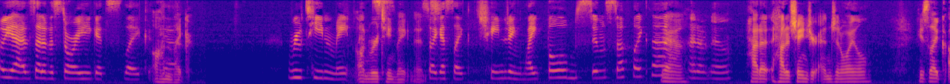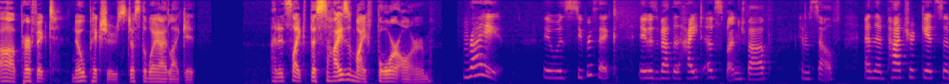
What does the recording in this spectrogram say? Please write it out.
oh yeah instead of a story he gets like on yeah, like routine maintenance on routine maintenance. so i guess like changing light bulbs and stuff like that Yeah. i don't know how to how to change your engine oil. He's like, "Ah, perfect. No pictures, just the way I like it." And it's like the size of my forearm. Right. It was super thick. It was about the height of SpongeBob himself. And then Patrick gets a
